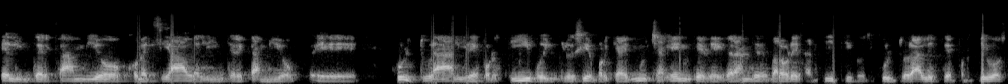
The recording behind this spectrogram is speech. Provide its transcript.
el intercambio comercial, el intercambio eh, cultural y deportivo, inclusive porque hay mucha gente de grandes valores artísticos y culturales y deportivos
